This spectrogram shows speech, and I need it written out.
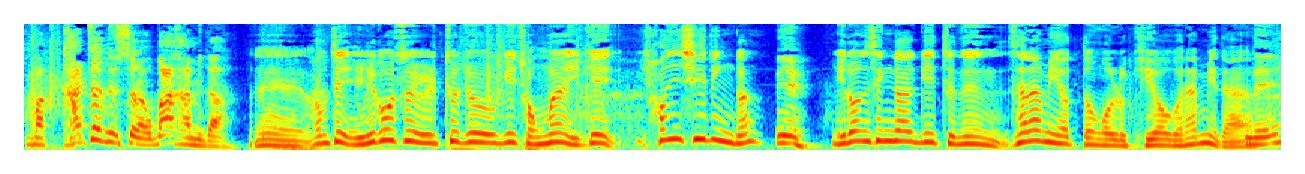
막 가짜 뉴스라고 막 합니다. 네, 아무튼 일거수일투족이 정말 이게 현실인가? 예. 이런 생각이 드는 사람이었던 걸로 기억을 합니다. 네.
